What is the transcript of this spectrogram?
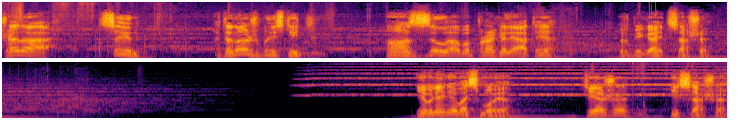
Жена, сын. Это нож блестит. О, злоба проклятая. Вбегает Саша. Явление восьмое. Те же и Саша.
